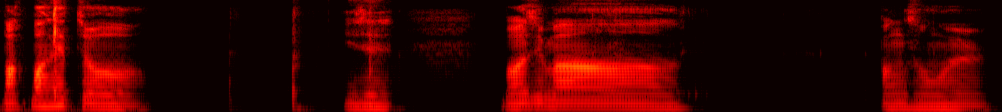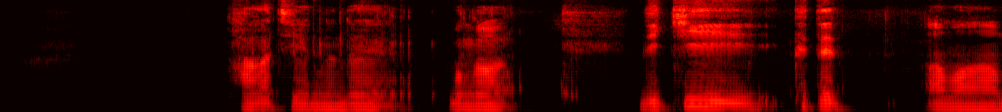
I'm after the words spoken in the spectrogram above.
막방 했죠. 이제 마지막 방송을 다 같이 했는데 뭔가 니키 그때 아마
